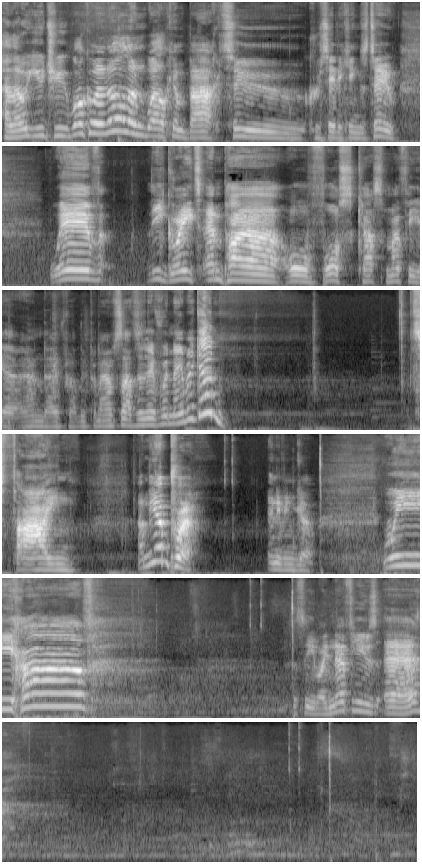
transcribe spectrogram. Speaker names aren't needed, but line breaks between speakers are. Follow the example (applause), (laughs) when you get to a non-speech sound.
Hello YouTube, welcome and all and welcome back to Crusader Kings 2 with the Great Empire of Voskasmathia and I probably pronounced that a different name again. It's fine. I'm the Emperor. Anything go. We have let's see, my nephew's heir.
